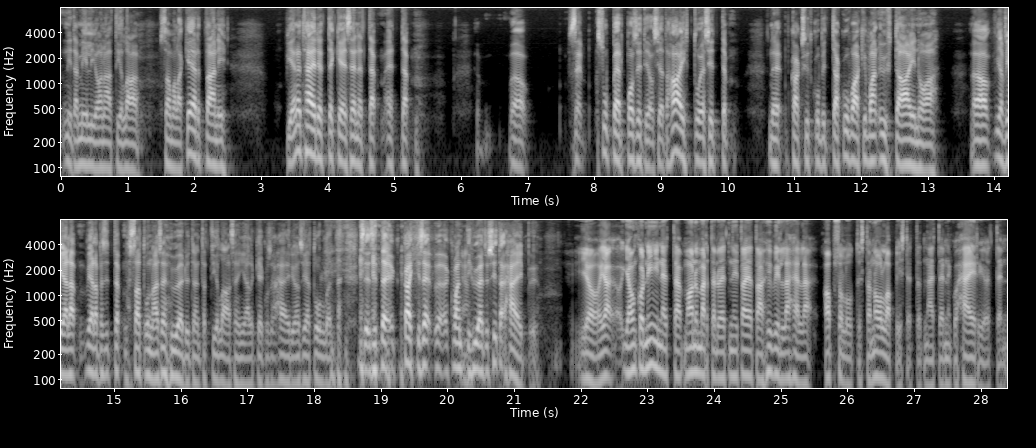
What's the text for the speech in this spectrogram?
niitä miljoonaa tilaa samalla kertaa, niin pienet häiriöt tekee sen, että, että se superpositio sieltä haihtuu ja sitten ne 20 kubittia kuvaakin vain yhtä ainoa ja vielä, vieläpä sitten satunnaisen hyödytöntä tilaa sen jälkeen, kun se häiriö on siellä tullut, että se, sitten kaikki se kvanttihyöty sitä häipyy. Joo, ja, ja onko niin, että mä oon ymmärtänyt, että niitä ajetaan hyvin lähellä absoluuttista nollapistettä näiden niin kuin häiriöiden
